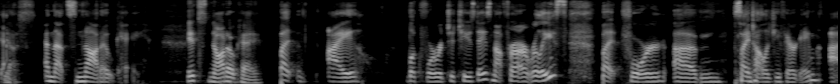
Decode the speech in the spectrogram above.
Yeah. yes And that's not okay. it's not okay but I look forward to Tuesdays, not for our release, but for um, Scientology Fair Game uh,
